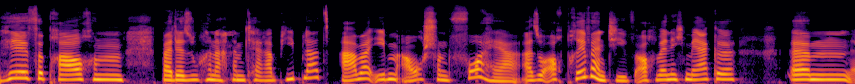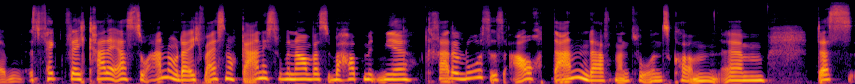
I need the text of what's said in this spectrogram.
Hilfe brauchen bei der Suche nach einem Therapieplatz, aber eben auch schon vorher, also auch präventiv, auch wenn ich merke, ähm, es fängt vielleicht gerade erst so an oder ich weiß noch gar nicht so genau, was überhaupt mit mir gerade los ist. Auch dann darf man zu uns kommen. Ähm, das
